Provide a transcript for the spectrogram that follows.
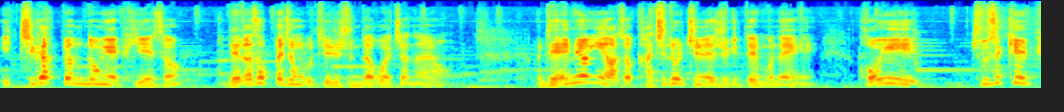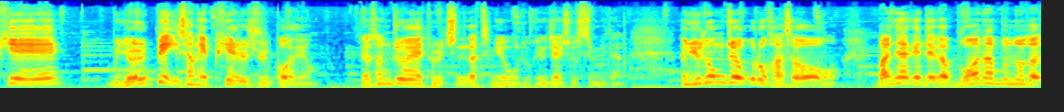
이 지각 변동에 비해서 네다섯 배 정도 딜을 준다고 했잖아요. 네 명이 와서 같이 돌진을 해주기 때문에 거의 주 스킬 피해의 뭐 10배 이상의 피해를 줄 거예요. 그래서 선조의 돌진 같은 경우도 굉장히 좋습니다. 유동적으로 가서 만약에 내가 무한한 분노다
